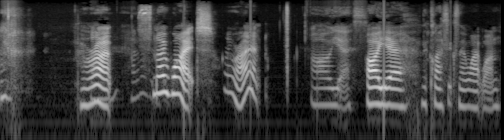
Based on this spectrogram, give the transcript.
All right. Um, Snow White. All right. oh yes Oh yeah, the classic Snow White one.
